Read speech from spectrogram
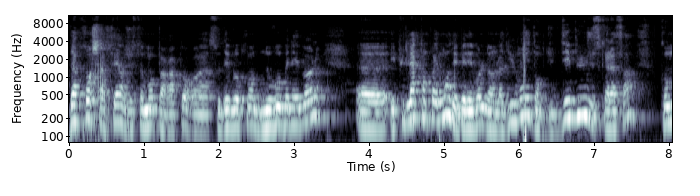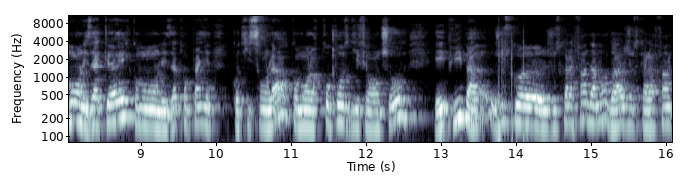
d'approches à faire justement par rapport à ce développement de nouveaux bénévoles. Euh, et puis l'accompagnement des bénévoles dans la durée, donc du début jusqu'à la fin, comment on les accueille, comment on les accompagne quand ils sont là, comment on leur propose différentes choses, et puis bah, jusqu'à la fin d'un mandat, jusqu'à la fin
